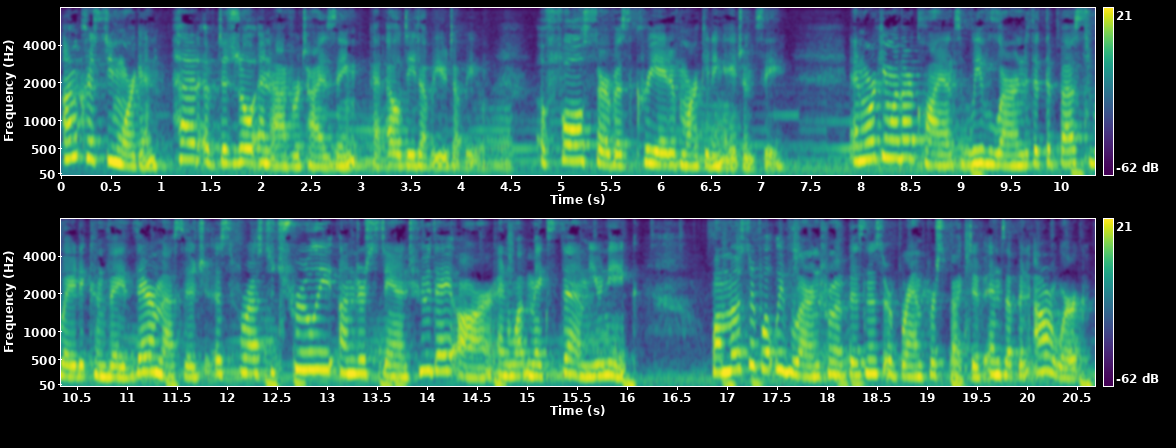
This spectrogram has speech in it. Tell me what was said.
I'm Christy Morgan, Head of Digital and Advertising at LDWW, a full service creative marketing agency. In working with our clients, we've learned that the best way to convey their message is for us to truly understand who they are and what makes them unique. While most of what we've learned from a business or brand perspective ends up in our work,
